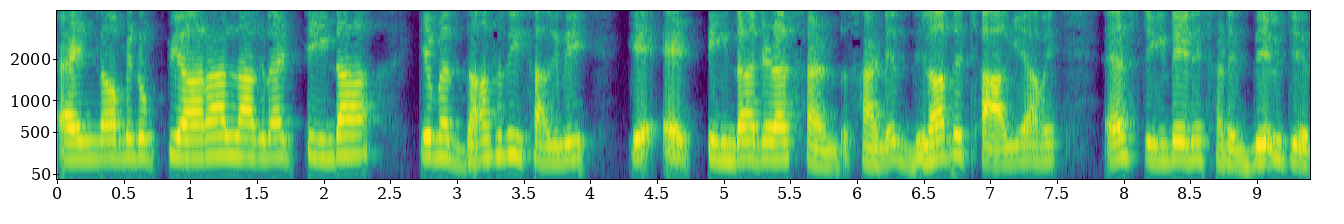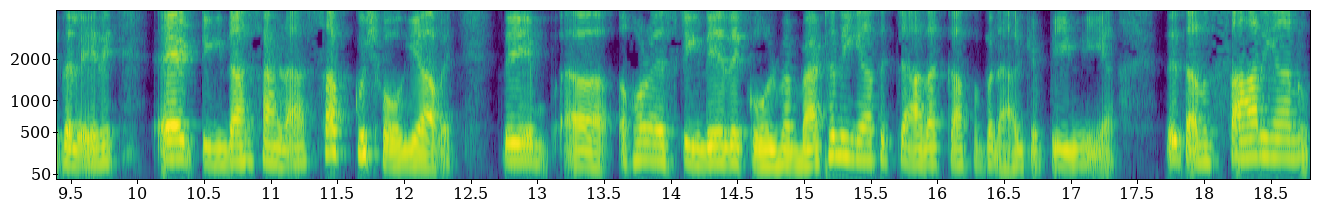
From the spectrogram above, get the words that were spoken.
ਐਨਾ ਮੈਨੂੰ ਪਿਆਰਾ ਲੱਗਦਾ ਟੀਂਡਾ ਕਿ ਮੈਂ ਦੱਸ ਨਹੀਂ ਸਕਦੀ ਕਿ ਇਹ ਟੀਂਡਾ ਜਿਹੜਾ ਸਾਡੇ ਦਿਲਾਂ ਤੇ ਛਾ ਗਿਆ ਵੇ। ਇਸ ਟੀਂਡੇ ਨੇ ਸਾਡੇ ਦਿਲ ਜਿੱਤ ਲਏ ਨੇ। ਇਹ ਟੀਂਡਾ ਸਾਡਾ ਸਭ ਕੁਝ ਹੋ ਗਿਆ ਵੇ। ਤੇ ਹੁਣ ਇਸ ਟੀਂਡੇ ਦੇ ਕੋਲ ਮੈਂ ਬੈਠਣੀ ਆ ਤੇ ਚਾਹ ਦਾ ਕੱਪ ਬਣਾ ਕੇ ਪੀਣੀ ਆ। ਤੇ ਤੁਹਾਨੂੰ ਸਾਰਿਆਂ ਨੂੰ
